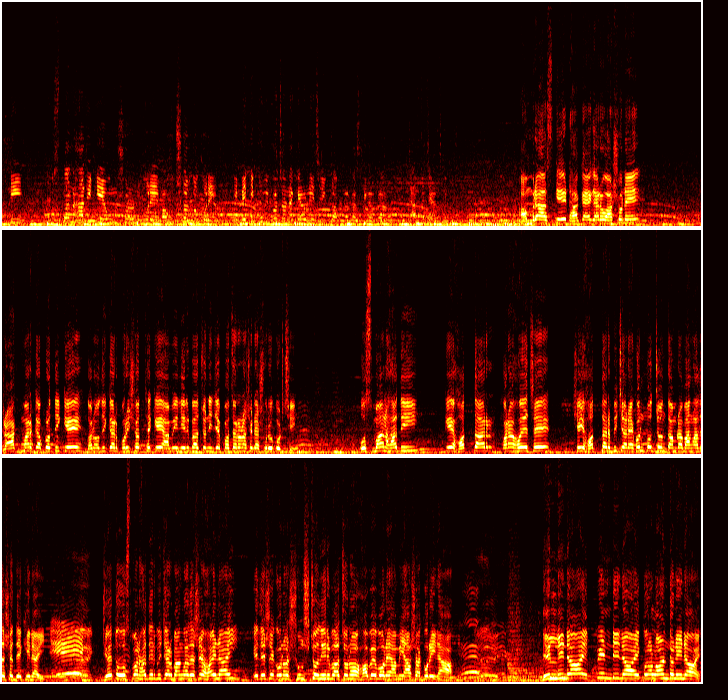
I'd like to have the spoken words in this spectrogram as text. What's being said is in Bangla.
আপনি উসমান হাদিকে অনুসরণ করে বা উৎসর্গ করে এই ব্যতিক্রমী প্রচারণা কেন নিয়েছেন একটু আপনার কাছ থেকে আমরা জানতে চাই আজকে। আমরা আজকে ঢাকা এগারো আসনে ট্রাক মার্কা প্রতীকে গণ অধিকার পরিষদ থেকে আমি নির্বাচনী যে প্রচারণা সেটা শুরু করছি। ওসমান হাদিকে হত্যার করা হয়েছে সেই হত্যার বিচার এখন পর্যন্ত আমরা বাংলাদেশে দেখি নাই। যেহেতু ওসমান হাদির বিচার বাংলাদেশে হয় নাই এদেশে কোনো সুষ্ঠু নির্বাচনও হবে বলে আমি আশা করি না। দিল্লি নয়, পিন্ডি নয়, কোনো লন্ডনই নয়।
